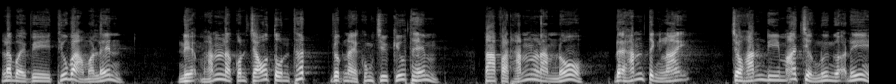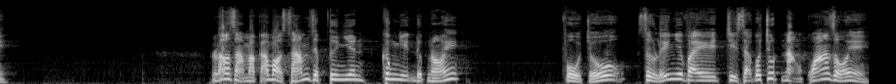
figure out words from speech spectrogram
là bởi vì thiếu bảo mà lên. Niệm hắn là con cháu tôn thất, việc này không chiếu cứu thêm. Ta phạt hắn làm nô, đợi hắn tỉnh lại, cho hắn đi mã trưởng nuôi ngựa đi. Lão giả mặc áo bảo xám Diệp Tư Nhiên không nhịn được nói. Phủ chủ, xử lý như vậy chỉ sợ có chút nặng quá rồi.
